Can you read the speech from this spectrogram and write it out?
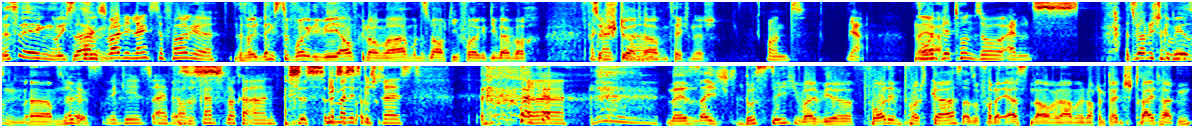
Deswegen würde ich sagen, es war die längste Folge. das war die längste Folge, die wir hier aufgenommen haben und es war auch die Folge, die wir einfach Verkackt zerstört haben. haben, technisch. Und ja. Naja. Und wir tun so, als Als wäre auch nichts gewesen. Ähm, so, nö. als- wir gehen es einfach ist- ganz locker an. Ist, Niemand es ist gestresst. äh, Ne, es ist eigentlich lustig, weil wir vor dem Podcast, also vor der ersten Aufnahme, noch einen kleinen Streit hatten,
